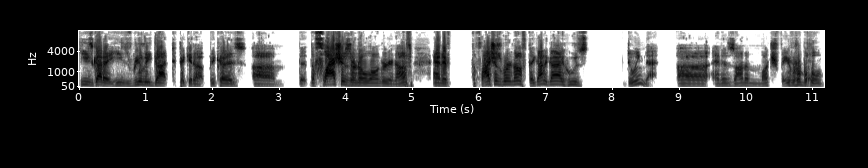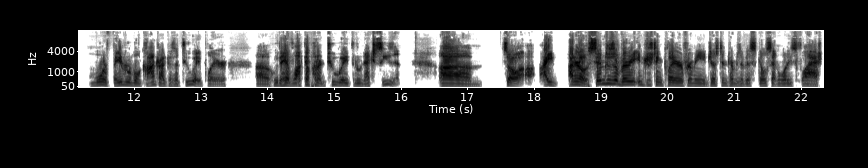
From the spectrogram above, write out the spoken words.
he's got to he's really got to pick it up because um, the the flashes are no longer enough, and if the flashes were enough, they got a guy who's doing that uh, and is on a much favorable, more favorable contract as a two way player, uh, who they have locked up on a two way through next season. Um, so I I don't know. Sims is a very interesting player for me, just in terms of his skill set and what he's flashed,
